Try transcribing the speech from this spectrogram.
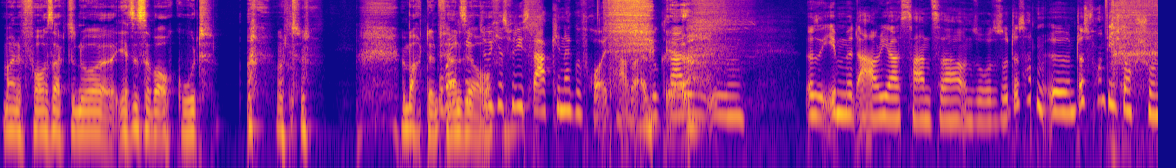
meine Frau sagte nur, jetzt ist aber auch gut. Und wir machen den Wobei Fernseher auf. Ich mich durchaus für die Stark-Kinder gefreut habe. Also gerade, ja. Äh, also eben mit Arya, Sansa und so. so das, hat, äh, das fand ich doch schon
